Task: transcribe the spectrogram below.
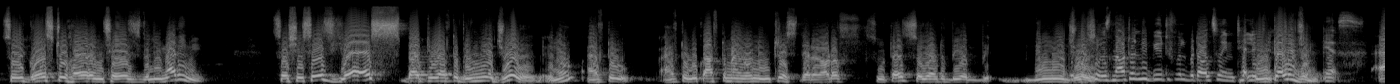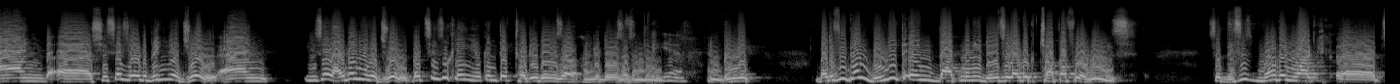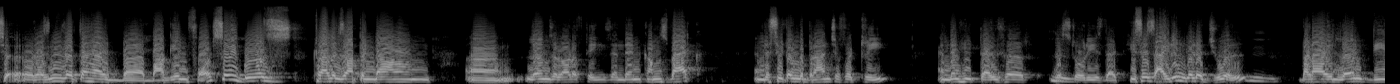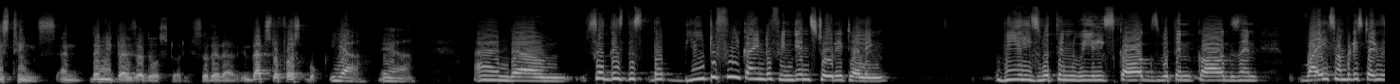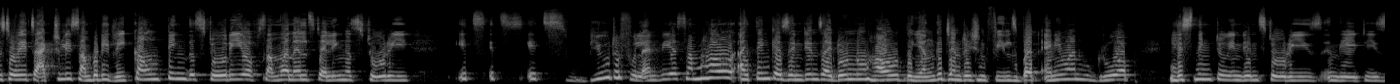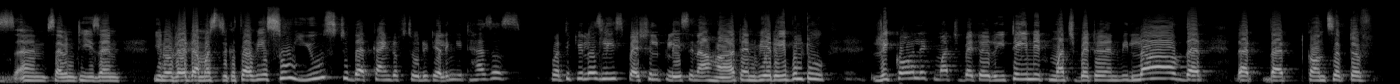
So he goes to her and says, "Will you marry me?" So she says, "Yes, but you have to bring me a jewel. You know, I have to." I have to look after my own interests. There are a lot of suitors, so you have to be a, bring me a jewel She was not only beautiful but also intelligent. intelligent. Yes. And uh, she says, you have to bring me a jewel. And you say, I don't have a jewel. But she says, okay, you can take 30 days or 100 days or something yeah. and bring it. But if you don't bring it in that many days, you'll have to chop off your wings. So this is more than what uh, Rajni Datta had uh, bargained for. So he goes, travels up and down, um, learns a lot of things, and then comes back and they sit on the branch of a tree. And then he tells her the stories that he says, I didn't get a jewel, but I learned these things. And then he tells her those stories. So there are, that's the first book. Yeah, yeah. And um, so this, this, that beautiful kind of Indian storytelling, wheels within wheels, cogs within cogs, and while somebody's telling the story, it's actually somebody recounting the story of someone else telling a story. It's it's it's beautiful, and we are somehow, I think, as Indians, I don't know how the younger generation feels, but anyone who grew up listening to Indian stories in the 80s and 70s, and you know, read Amar Katha, we are so used to that kind of storytelling. It has a particularly special place in our heart, and we are able to recall it much better, retain it much better, and we love that that that concept of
